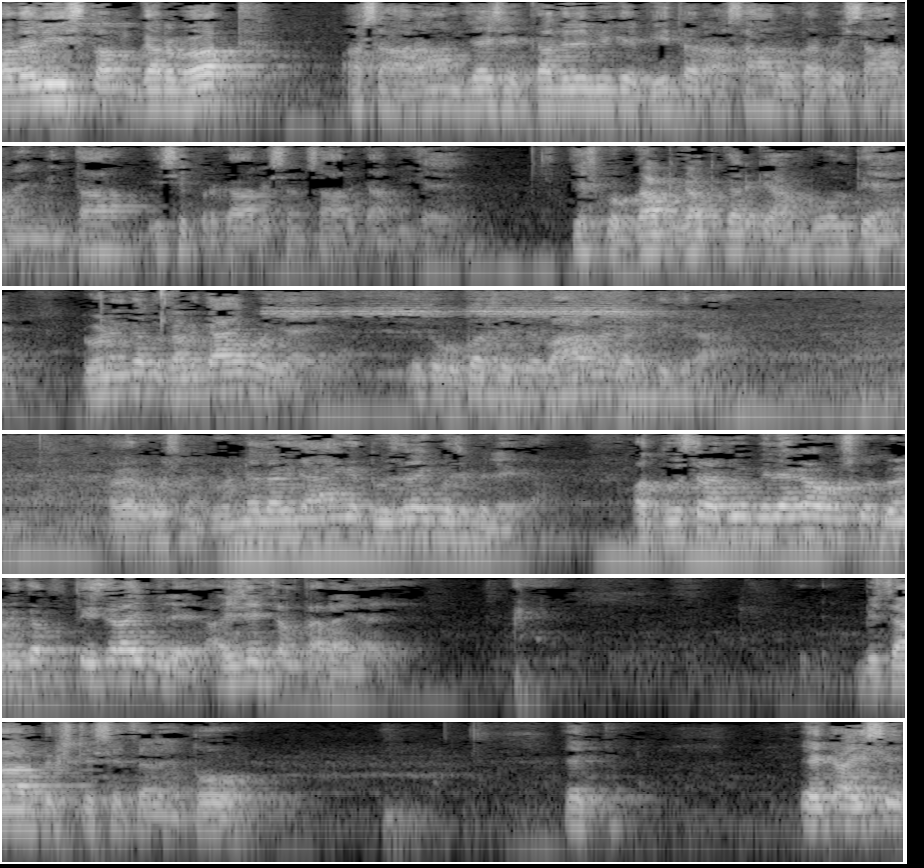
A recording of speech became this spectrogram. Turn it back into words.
कदली स्तंभ गर्भवत असारान, जैसे कदली के भीतर असार होता, कोई सार नहीं मिलता, इसी प्रकार संसार का भी है। जिसको घट घट करके हम बोलते हैं, ढूंढेंगे तो घट गायब हो जाएगा। ये तो ऊपर से व्यवहार में घट दिख रहा है। अगर उसमें ढूँढने लग जाएँगे, दूसरा ही कुछ मिलेगा। और दूसरा जो मिलेगा, उसको ढूंढेंगे तो तीसरा ही मिलेगा। ऐसे ही चलता रहेगा ये। विचार दृष्टि से चले तो एक एक ऐसी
